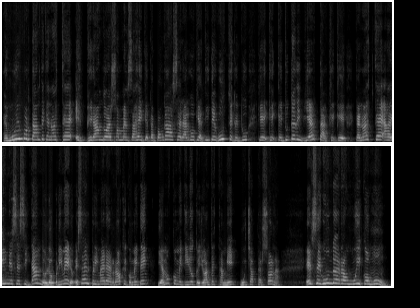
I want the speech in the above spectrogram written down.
es muy importante que no estés esperando esos mensajes y que te pongas a hacer algo que a ti te guste, que tú, que, que, que tú te diviertas, que, que, no estés ahí necesitando. Lo primero, ese es el primer error que cometen y hemos cometido que yo antes también muchas personas. El segundo error muy común,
